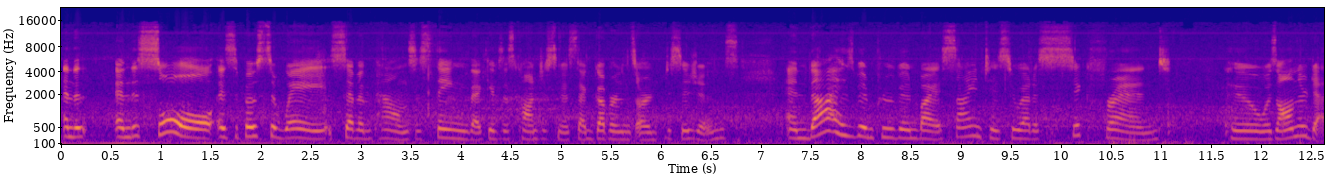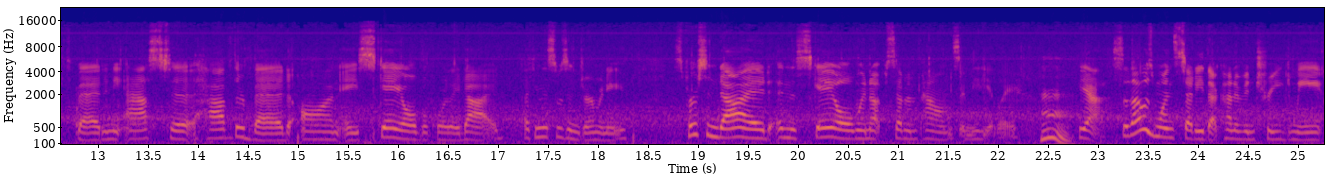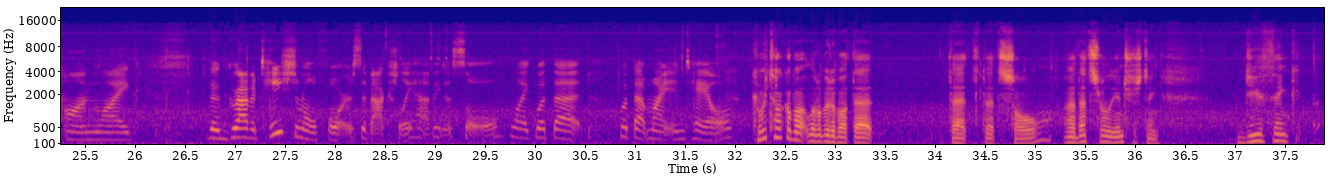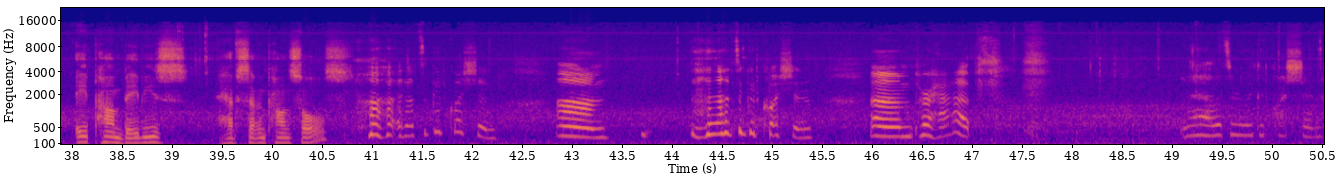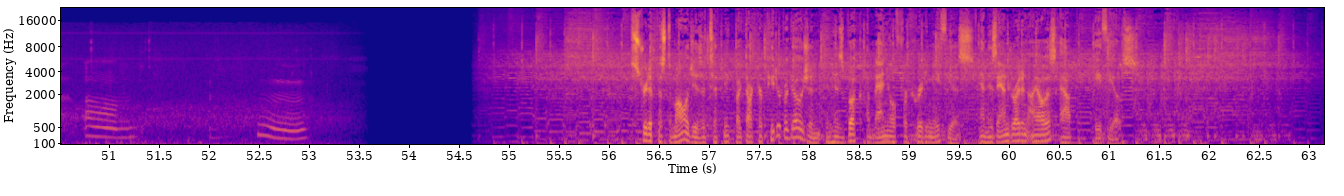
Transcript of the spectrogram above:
and the and this soul is supposed to weigh seven pounds this thing that gives us consciousness that governs our decisions and that has been proven by a scientist who had a sick friend who was on their deathbed and he asked to have their bed on a scale before they died i think this was in germany this person died and the scale went up seven pounds immediately Hmm. yeah so that was one study that kind of intrigued me on like the gravitational force of actually having a soul like what that what that might entail Can we talk about a little bit about that that that soul? Uh, that's really interesting. Do you think eight pound babies have seven pound souls? that's a good question um that's a good question um perhaps yeah that's a really good question um hmm Street epistemology is a technique by Dr. Peter Boghossian in his book A Manual for Creating Atheists and his Android and iOS app, Atheos.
